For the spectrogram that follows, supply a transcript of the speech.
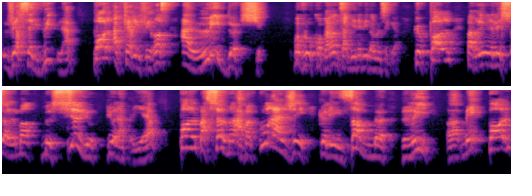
verset 8 là, Paul a fait référence à leadership. Moi, vous comprendre ça bien aimé dans le Seigneur. Que Paul parlait seulement monsieur puis la prière. Paul pas seulement à encourager que les hommes prient ah, mais Paul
